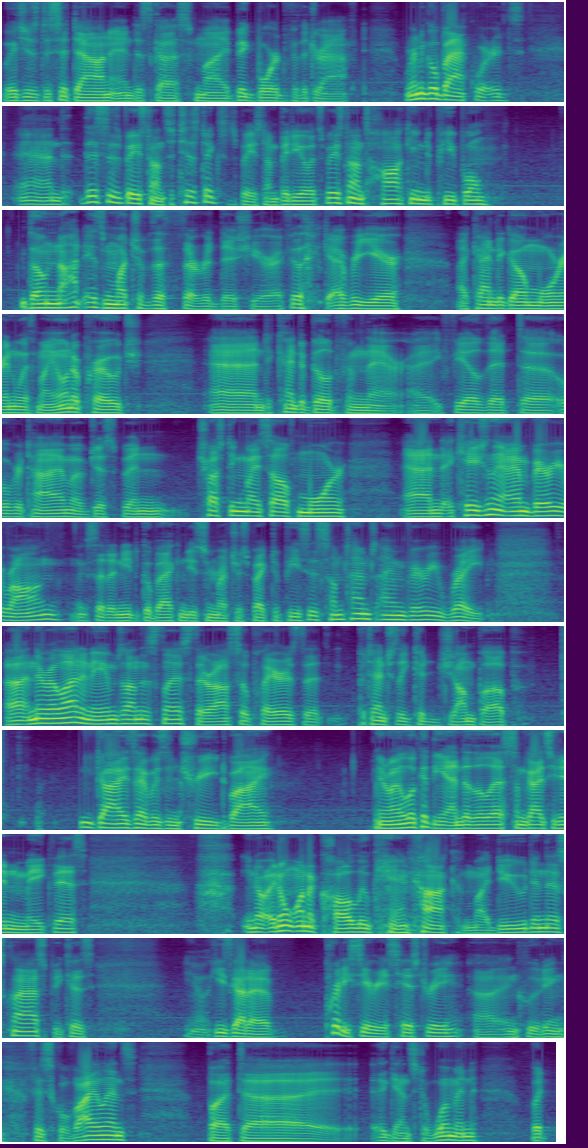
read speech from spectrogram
which is to sit down and discuss my big board for the draft. We're going to go backwards and this is based on statistics, it's based on video, it's based on talking to people, though not as much of the third this year. I feel like every year I kind of go more in with my own approach and kind of build from there. I feel that uh, over time I've just been trusting myself more. And occasionally I am very wrong. Like I said, I need to go back and do some retrospective pieces. Sometimes I'm very right. Uh, and there are a lot of names on this list. There are also players that potentially could jump up guys I was intrigued by. You know, I look at the end of the list, some guys who didn't make this. You know, I don't want to call Luke Hancock my dude in this class because, you know, he's got a pretty serious history, uh, including physical violence, but uh, against a woman. But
